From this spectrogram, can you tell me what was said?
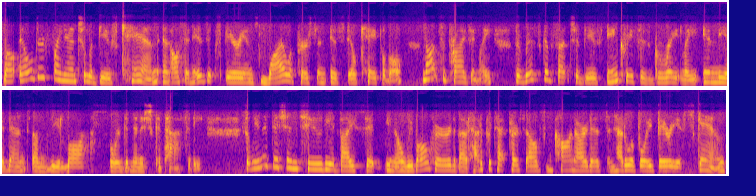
While elder financial abuse can and often is experienced while a person is still capable, not surprisingly, the risk of such abuse increases greatly in the event of the loss or diminished capacity. So in addition to the advice that, you know, we've all heard about how to protect ourselves from con artists and how to avoid various scams,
